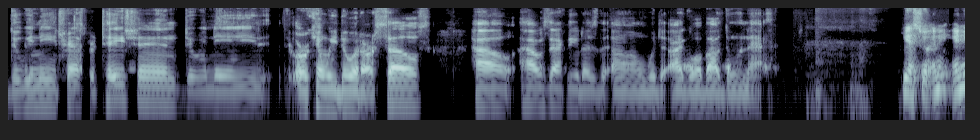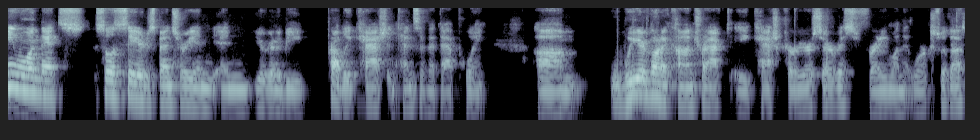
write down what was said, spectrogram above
Do we need transportation? Do we need or can we do it ourselves? How how exactly does the um would I go about doing that? Yeah, so any anyone that's so let's say your dispensary and and you're going to be probably cash intensive at that point. Um, we are going to contract a cash courier service for anyone that works with us.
